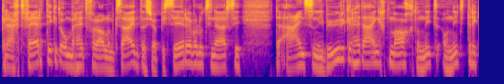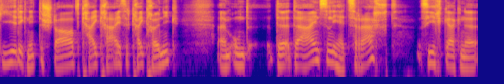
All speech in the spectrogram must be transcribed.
gerechtfertigt und man hat vor allem gesagt, das ist etwas sehr Revolutionäres, der einzelne Bürger hat eigentlich die Macht und nicht, und nicht die Regierung, nicht der Staat, kein Kaiser, kein König. Ähm, und der, der Einzelne hat das Recht, sich gegen einen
